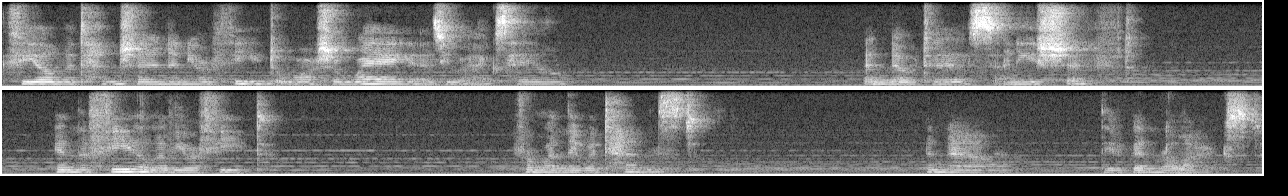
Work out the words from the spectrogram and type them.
Feel the tension in your feet wash away as you exhale. And notice any shift in the feel of your feet from when they were tensed and now they've been relaxed.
